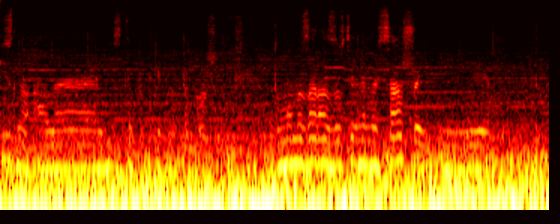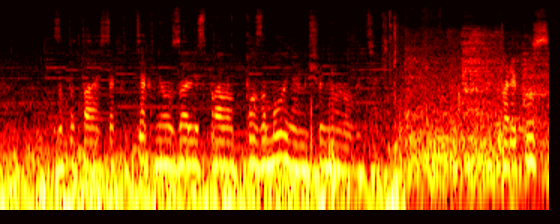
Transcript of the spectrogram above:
пізно, але їсти потрібно також. Тому ми зараз зустрінемось з Сашою і запитаюся, як, як в нього взагалі справа по замовленням і що в нього робиться. Перекус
